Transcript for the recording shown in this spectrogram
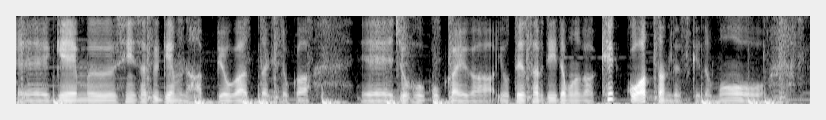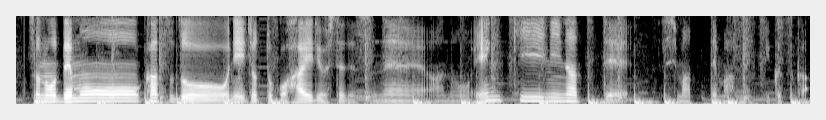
えー、ゲーム、新作ゲームの発表があったりとか、えー、情報公開が予定されていたものが結構あったんですけども、そのデモ活動にちょっとこう配慮してですね、あの、延期になってしまってます。いくつか。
